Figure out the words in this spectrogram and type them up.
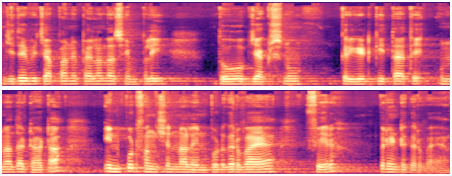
ਜਿਹਦੇ ਵਿੱਚ ਆਪਾਂ ਨੇ ਪਹਿਲਾਂ ਦਾ ਸਿੰਪਲੀ ਦੋ ਆਬਜੈਕਟਸ ਨੂੰ ਕ੍ਰੀਏਟ ਕੀਤਾ ਤੇ ਉਹਨਾਂ ਦਾ ਡਾਟਾ ਇਨਪੁਟ ਫੰਕਸ਼ਨ ਨਾਲ ਇਨਪੁਟ ਕਰਵਾਇਆ, ਫਿਰ ਪ੍ਰਿੰਟ ਕਰਵਾਇਆ।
